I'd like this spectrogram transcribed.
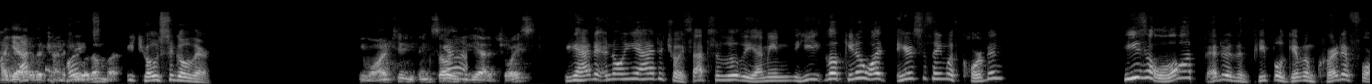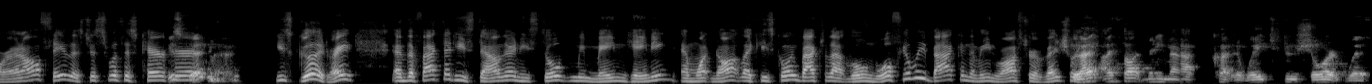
I get what they're trying to do with him. But he chose to go there. He wanted to. You think so? Yeah. You think he had a choice? He had to, no. He had a choice. Absolutely. I mean, he look. You know what? Here's the thing with Corbin. He's a lot better than people give him credit for, and I'll say this just with his character. He's good, man he's good, right? And the fact that he's down there and he's still maintaining and whatnot, like he's going back to that lone wolf. He'll be back in the main roster eventually. I, I, thought Mini Matt cut it way too short with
